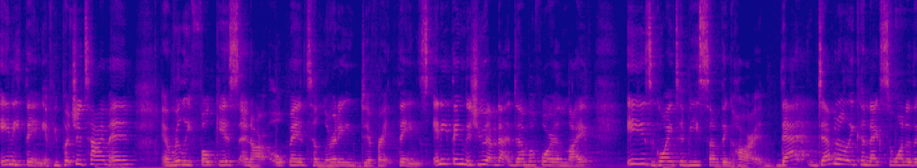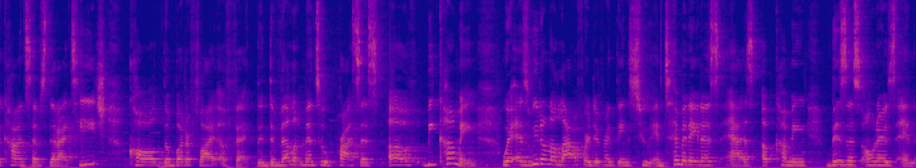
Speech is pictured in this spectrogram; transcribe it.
anything. If you put your time in and really focus and are open to learning different things, anything that you have not done before in life, is going to be something hard. That definitely connects to one of the concepts that I teach called the butterfly effect, the developmental process of becoming, whereas we don't allow for different things to intimidate us as upcoming business owners and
